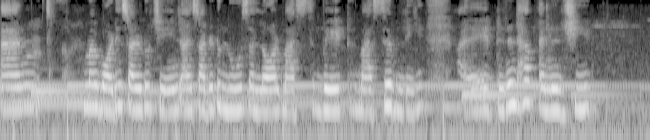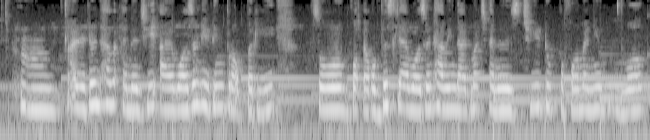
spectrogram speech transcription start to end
and my body started to change. I started to lose a lot, massive weight, massively. I didn't have energy mm, I didn't have energy. I wasn't eating properly, so obviously I wasn't having that much energy to perform any work.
